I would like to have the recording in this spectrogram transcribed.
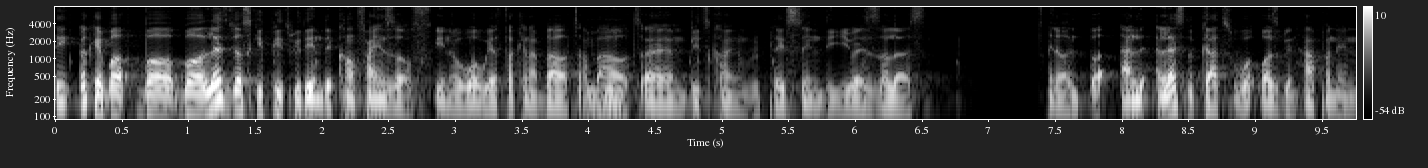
i- okay, but but but let's just keep it within the confines of you know what we are talking about about um, Bitcoin replacing the US dollars. You know, and, and let's look at what, what's been happening.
